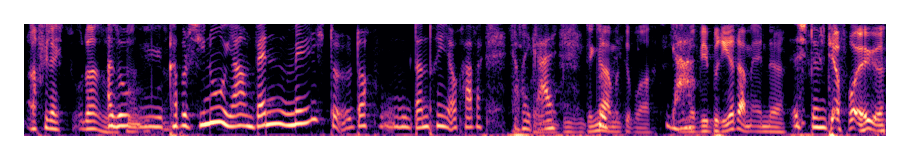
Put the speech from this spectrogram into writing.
Ach, vielleicht oder so. Also ja. Cappuccino, ja, und wenn Milch, do- doch, dann trinke ich auch Hafer. Ist auch egal. Diesen Dinger So, mitgebracht. ja. Nur vibriert am Ende Stimmt. der Folge.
